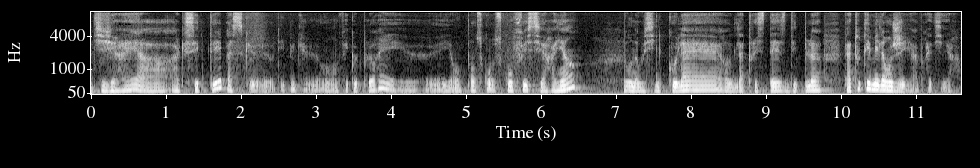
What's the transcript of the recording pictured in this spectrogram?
digérer, à, accepter, parce qu'au début, on ne fait que pleurer. Euh, et on pense que ce qu'on fait, c'est rien. On a aussi une colère, de la tristesse, des pleurs. Enfin, tout est mélangé, à vrai dire.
